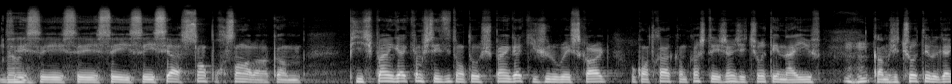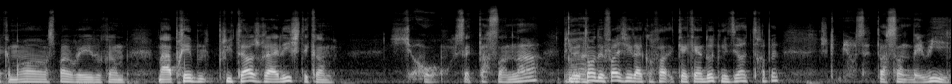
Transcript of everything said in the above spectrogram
Ben C'est- oui. c'est c'est- c'est- c'est ici à 100%. Là, comme... Puis je suis pas un gars, comme je t'ai dit tantôt, je suis pas un gars qui joue le race card. Au contraire, comme quand j'étais jeune, j'ai toujours été naïf. Mhm. Comme j'ai toujours été le gars comme, oh, c'est pas vrai. comme... Mais après, plus tard, je réalise, j'étais comme, yo, cette personne-là. Puis Ouais. mettons, des fois, j'ai quelqu'un d'autre me dit, ah, tu te rappelles? Je dis, yo, cette personne, ben oui.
